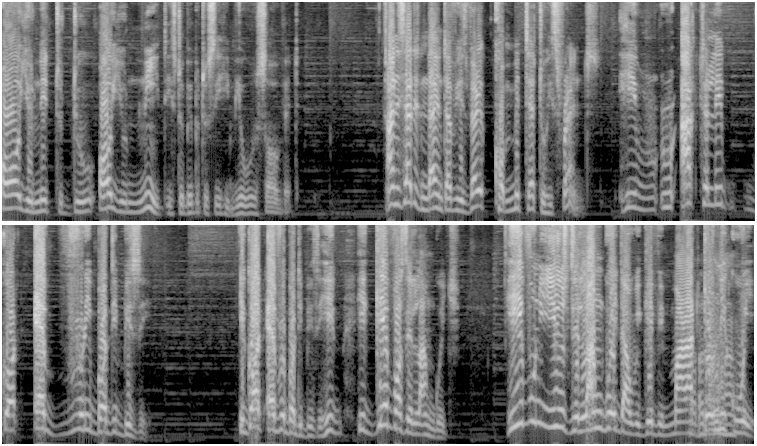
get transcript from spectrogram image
all you need to do, all you need is to be able to see him. He will solve it. And he said it in that interview, he's very committed to his friends. He r- actually got everybody busy. He got everybody busy. He, he gave us a language. He even used the language that we gave him, Maradona. way.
